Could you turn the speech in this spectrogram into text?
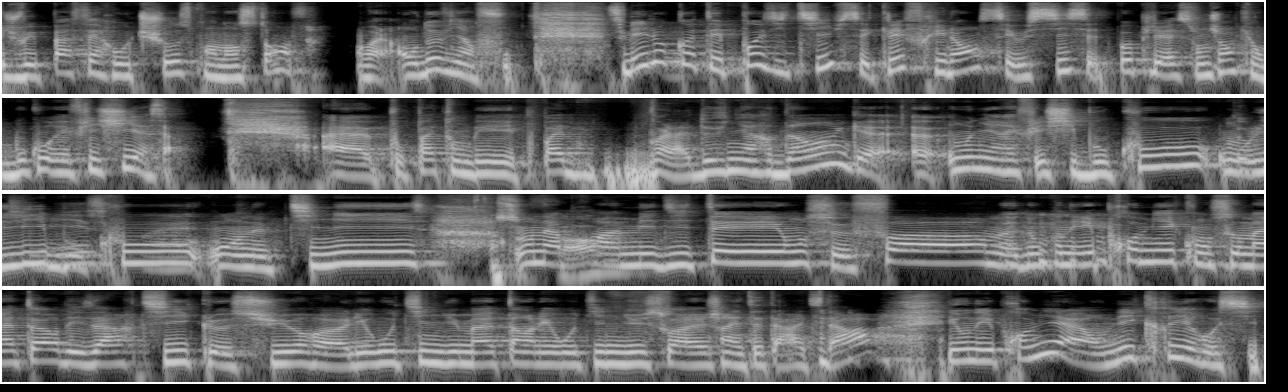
je vais pas faire autre chose pendant ce temps. Voilà, on devient fou. Mais le côté positif, c'est que les freelances, c'est aussi cette population de gens qui ont beaucoup réfléchi à ça. Euh, pour pas tomber, pour pas voilà devenir dingue, euh, on y réfléchit beaucoup, on lit beaucoup, ouais. on optimise, se on apprend forme. à méditer, on se forme. Donc on est les premiers consommateurs des articles sur euh, les routines du matin, les routines du soir, etc., etc. Et on est les premiers à en écrire aussi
